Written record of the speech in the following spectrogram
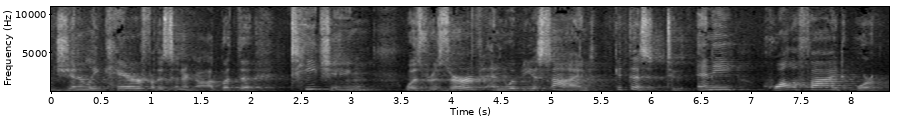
generally care for the synagogue, but the teaching was reserved and would be assigned, get this, to any qualified or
